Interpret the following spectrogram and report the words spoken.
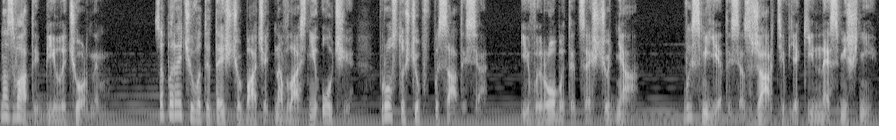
назвати біле чорним, заперечувати те, що бачать на власні очі, просто щоб вписатися. І ви робите це щодня. Ви смієтеся з жартів, які не смішні.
